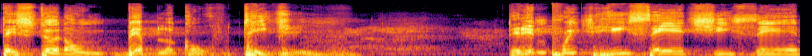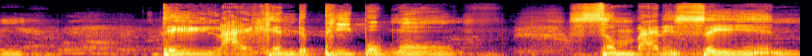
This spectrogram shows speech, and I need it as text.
They stood on biblical teaching. They didn't preach he said, she said. They like the people want. Somebody saying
